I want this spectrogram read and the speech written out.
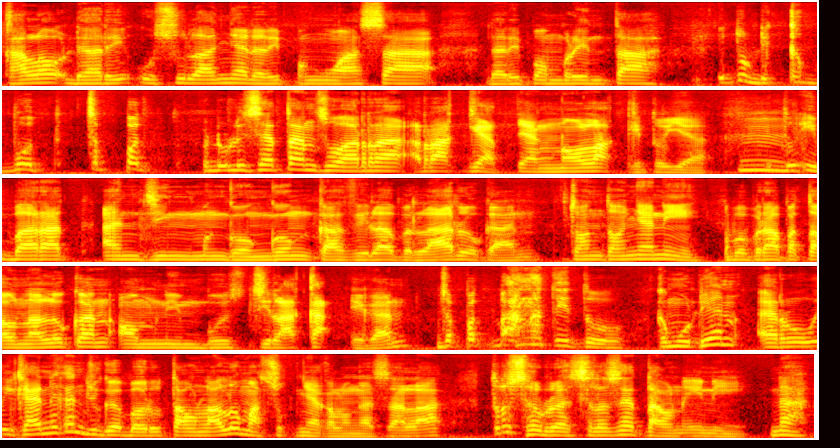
Kalau dari usulannya dari penguasa, dari pemerintah itu dikebut cepet peduli setan suara rakyat yang nolak gitu ya. Itu ibarat anjing menggonggong kafilah berlaru kan. Contohnya nih beberapa tahun lalu kan omnibus cilaka ya kan, cepet banget itu. Kemudian RUU IKN kan juga baru tahun lalu masuknya kalau nggak salah. Terus sudah selesai tahun ini. Nah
